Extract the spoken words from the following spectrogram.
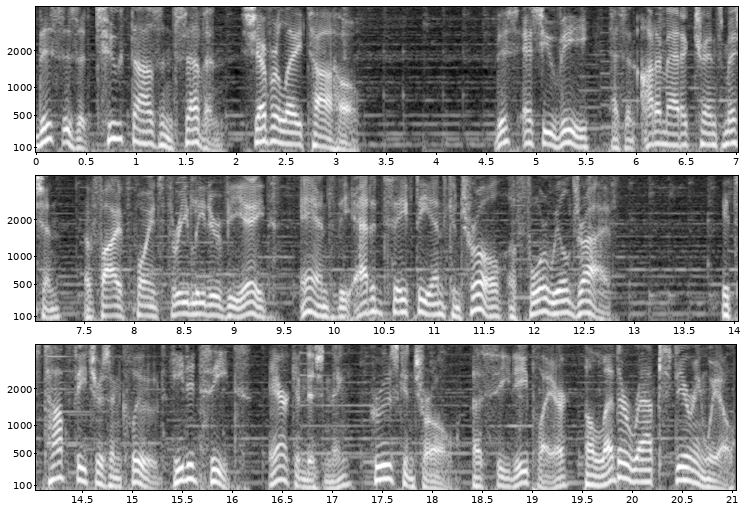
This is a 2007 Chevrolet Tahoe. This SUV has an automatic transmission, a 5.3-liter V8, and the added safety and control of four-wheel drive. Its top features include heated seats, air conditioning, cruise control, a CD player, a leather-wrapped steering wheel,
